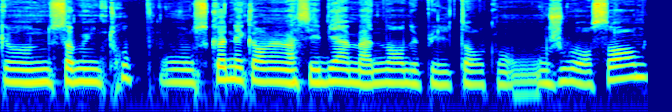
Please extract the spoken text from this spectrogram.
que nous sommes une troupe où on se connaît quand même assez bien maintenant depuis le temps qu'on joue ensemble.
